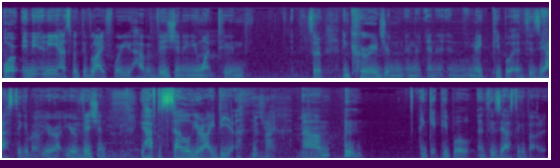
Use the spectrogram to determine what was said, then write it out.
or in any aspect of life where you have a vision and you want to in, sort of encourage and, and, and, and make people enthusiastic about your, your vision, you have to sell your idea That's right. um, and get people enthusiastic about it.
